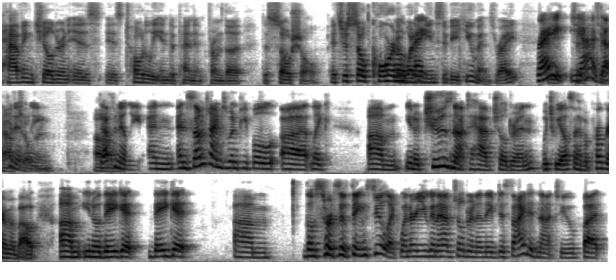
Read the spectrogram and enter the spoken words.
having children is is totally independent from the the social. It's just so core to Oh, what right. it means to be humans, right? Right. To- yeah, to have definitely. children. Um, definitely and and sometimes when people uh like um you know choose not to have children which we also have a program about um you know they get they get um those sorts of things too like when are you going to have children and they've decided not to but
